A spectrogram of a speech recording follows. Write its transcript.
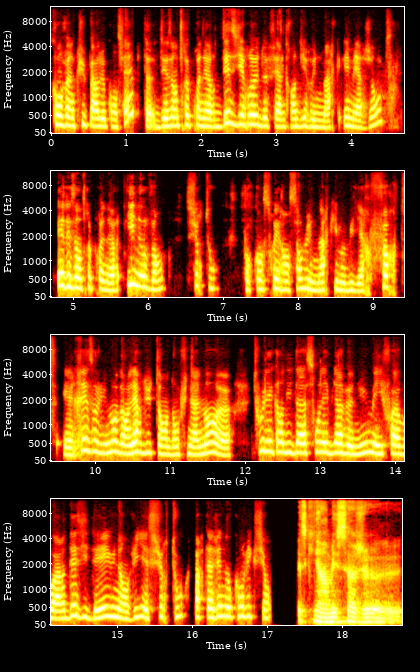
convaincus par le concept, des entrepreneurs désireux de faire grandir une marque émergente et des entrepreneurs innovants, surtout, pour construire ensemble une marque immobilière forte et résolument dans l'air du temps. Donc finalement, euh, tous les candidats sont les bienvenus, mais il faut avoir des idées, une envie et surtout partager nos convictions. Est-ce qu'il y a un message euh,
